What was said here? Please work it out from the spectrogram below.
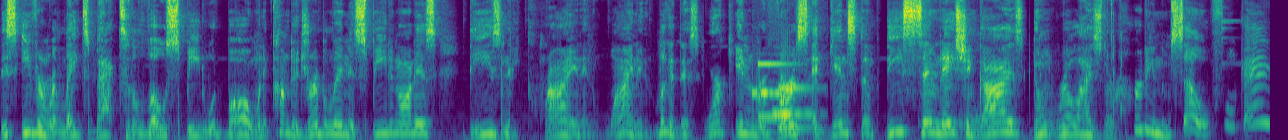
this even relates back to the low speed with ball. When it comes to dribbling and speed and all this, these be crying and whining. Look at this. Work in reverse against them. These Sim Nation guys don't realize they're hurting themselves, okay?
